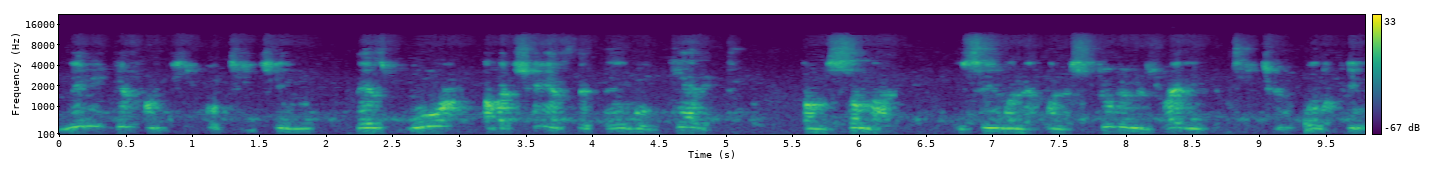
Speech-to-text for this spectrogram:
many different people teaching, there's more of a chance that they will get it from somebody. You see, when the, when the student is ready, the teacher will appear.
